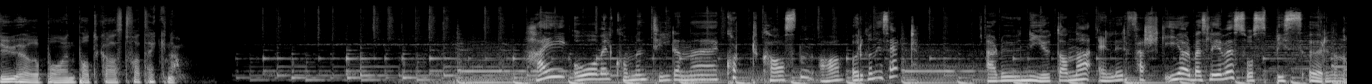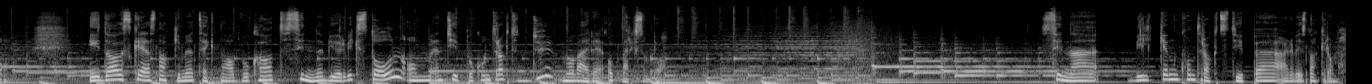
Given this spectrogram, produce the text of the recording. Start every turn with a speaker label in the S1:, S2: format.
S1: Du hører på en podkast fra Tekna.
S2: Hei og velkommen til denne kortkasten av Organisert. Er du nyutdanna eller fersk i arbeidslivet, så spiss ørene nå. I dag skal jeg snakke med Tekna-advokat Synne Bjørvik Stålen om en type kontrakt du må være oppmerksom på. Synne, hvilken kontraktstype er det vi snakker om?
